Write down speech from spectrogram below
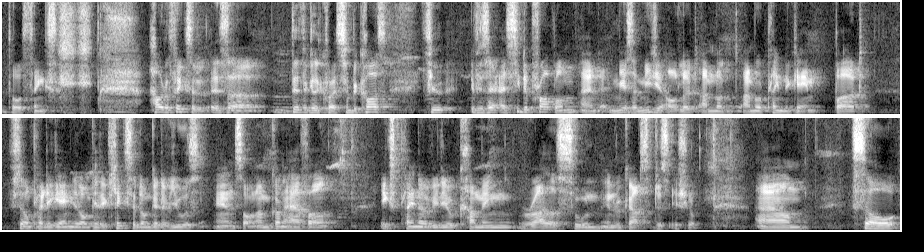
those things. How to fix it is a difficult question because if you if you say I see the problem and me as a media outlet, I'm not I'm not playing the game, but if you don't play the game, you don't get the clicks, you don't get the views, and so on. I'm gonna have a explainer video coming rather soon in regards to this issue. Um, so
